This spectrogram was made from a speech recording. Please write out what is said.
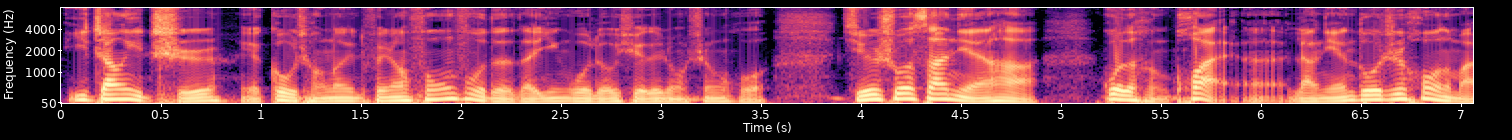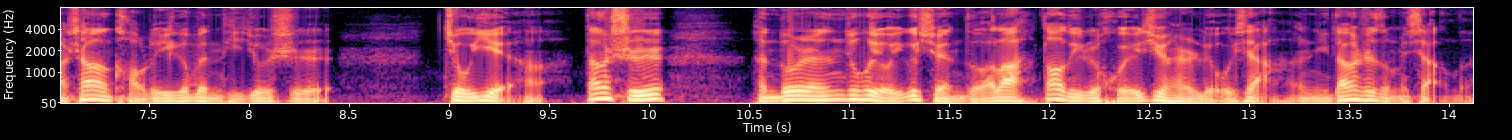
一张一弛也构成了非常丰富的在英国留学的这种生活。其实说三年哈，过得很快，呃，两年多之后呢，马上要考虑一个问题，就是。就业啊，当时很多人就会有一个选择了，到底是回去还是留下？你当时怎么想的？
